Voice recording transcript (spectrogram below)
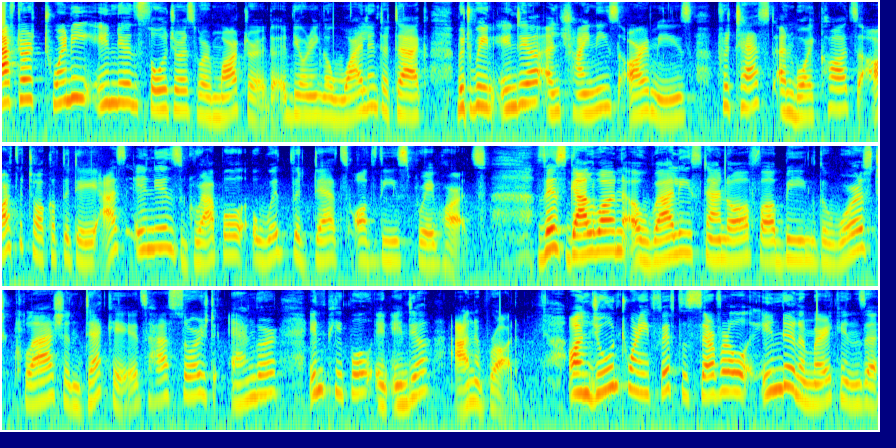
after 20 Indian soldiers were martyred during a violent attack between India and Chinese armies. Protests and boycotts are the talk of the day as Indians grapple with the deaths of these brave hearts. This Galwan Valley standoff, uh, being the worst clash in decades, has surged anger in people in India and abroad. On June 25th, several Indian Americans uh,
